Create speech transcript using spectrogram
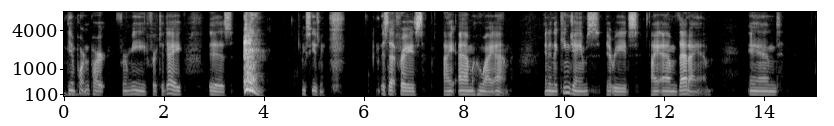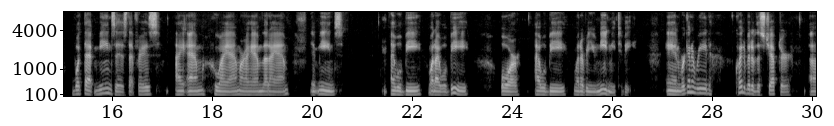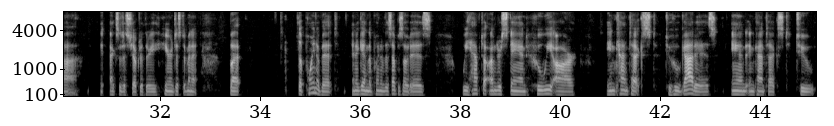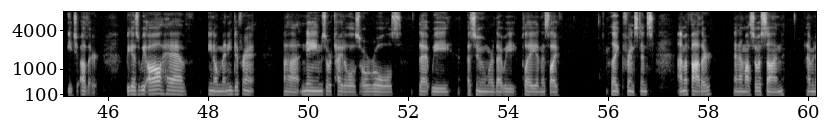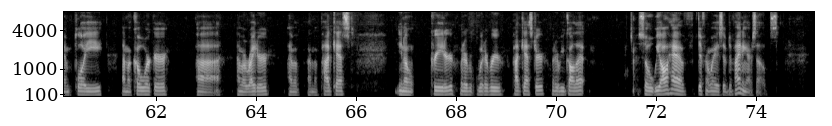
the important part for me for today is, excuse me, is that phrase, I am who I am. And in the King James, it reads, I am that I am. And what that means is that phrase, I am who I am, or I am that I am, it means I will be what I will be, or I will be whatever you need me to be. And we're going to read quite a bit of this chapter, uh, Exodus chapter 3, here in just a minute. But the point of it, and again, the point of this episode is we have to understand who we are in context to who God is and in context to each other. Because we all have, you know, many different uh, names or titles or roles that we assume or that we play in this life. Like, for instance, I'm a father and I'm also a son. I'm an employee. I'm a coworker. Uh, I'm a writer. I'm a I'm a podcast, you know, creator, whatever whatever podcaster, whatever you call that. So we all have different ways of defining ourselves.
